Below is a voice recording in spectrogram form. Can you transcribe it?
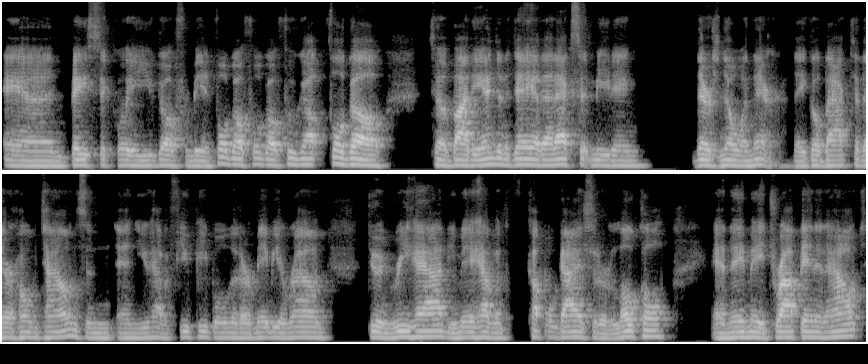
and basically you go from being full go, full go, full go, full go to by the end of the day of that exit meeting, there's no one there. They go back to their hometowns, and and you have a few people that are maybe around doing rehab. You may have a couple guys that are local, and they may drop in and out,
